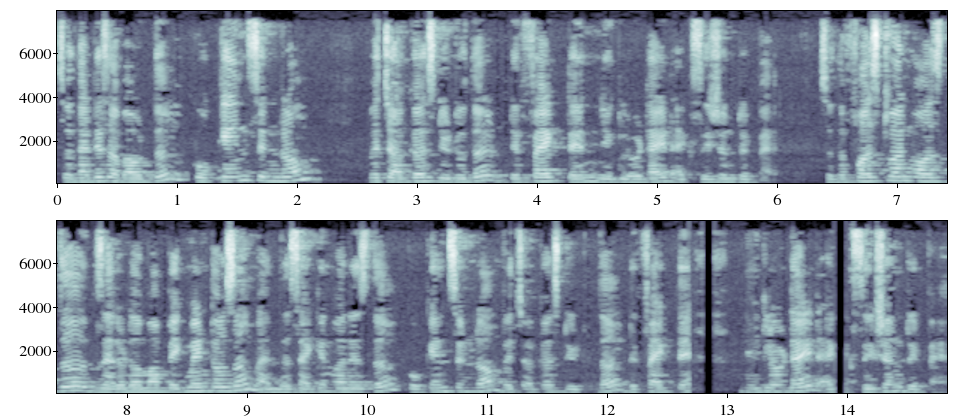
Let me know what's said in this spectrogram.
So that is about the Cockayne syndrome which occurs due to the defect in nucleotide excision repair. So the first one was the xeroderma pigmentosum and the second one is the Cockayne syndrome which occurs due to the defect in nucleotide excision repair.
